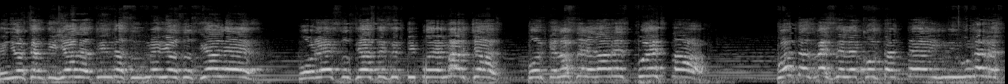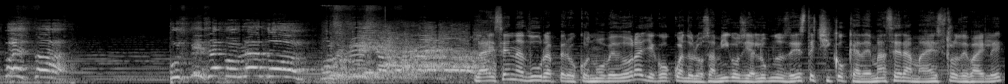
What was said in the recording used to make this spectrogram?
Señor Santillán, atienda sus medios sociales. Por eso se hace ese tipo de marchas. Porque no se le da respuesta. ¿Cuántas veces le contacté y ninguna respuesta? ¡Justicia por Brandon! ¡Justicia por Brandon! La escena dura pero conmovedora llegó cuando los amigos y alumnos de este chico, que además era maestro de baile,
